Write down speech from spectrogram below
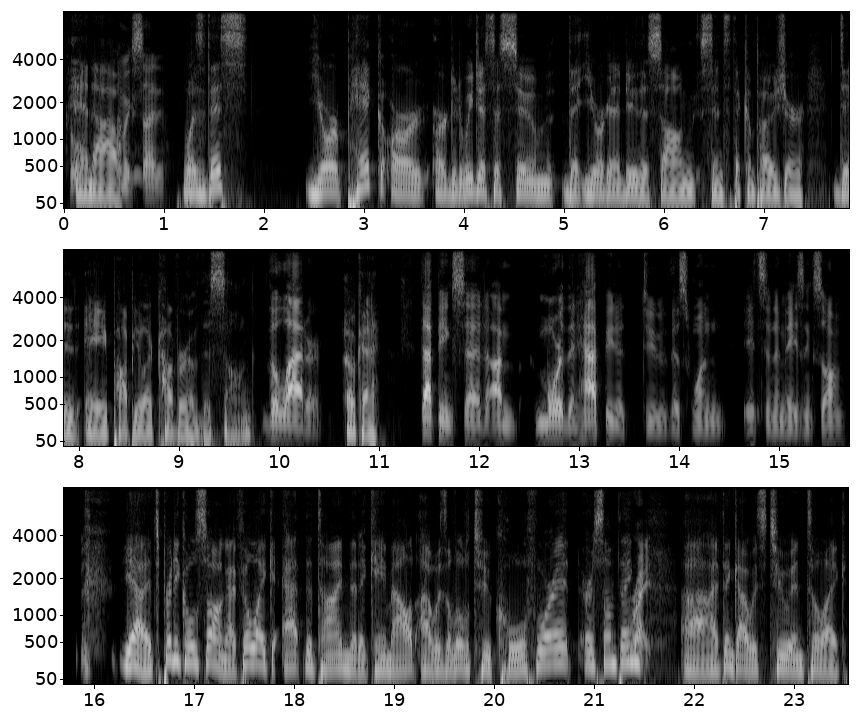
Cool. And uh, I'm excited. Was this your pick, or or did we just assume that you were going to do this song since the Composure did a popular cover of this song? The latter. Okay. That being said, I'm more than happy to do this one. It's an amazing song. Yeah, it's a pretty cool song. I feel like at the time that it came out, I was a little too cool for it or something. Right. Uh, I think I was too into like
